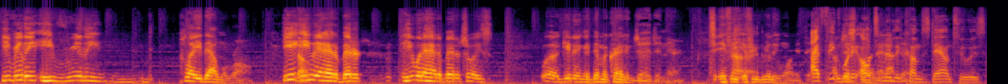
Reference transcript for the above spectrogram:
He really he really played that one wrong. He No. he would have had a better he would have had a better choice well, getting a Democratic judge in there if he No, if he really wanted that. I think I'm what it throwing that out ultimately comes down to is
